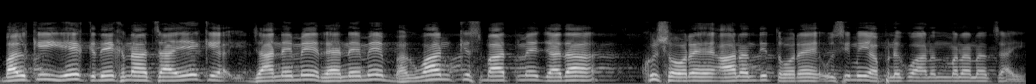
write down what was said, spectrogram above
बल्कि ये देखना चाहिए कि जाने में, रहने में भगवान किस बात में ज़्यादा खुश हो रहे हैं, आनंदित हो रहे हैं, उसी में ही अपने को आनंद मनाना चाहिए।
